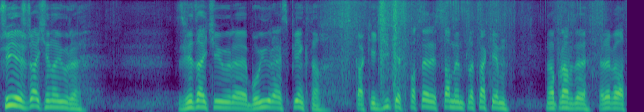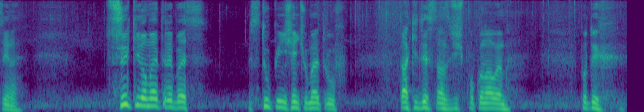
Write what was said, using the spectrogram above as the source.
Przyjeżdżajcie na Jurę. Zwiedzajcie Jurę, bo Jura jest piękna. Takie dzikie spacery z samym plecakiem naprawdę rewelacyjne. 3 km bez 150 metrów. Taki dystans dziś pokonałem po tych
